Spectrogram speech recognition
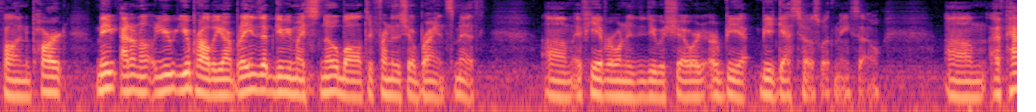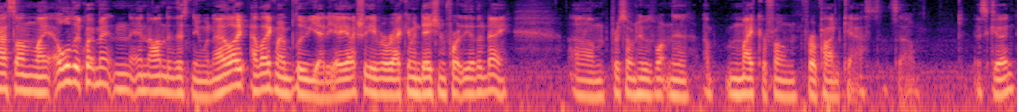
falling apart. Maybe I don't know. You you probably aren't, but I ended up giving my snowball to friend of the show Brian Smith um, if he ever wanted to do a show or, or be a, be a guest host with me. So um, I've passed on my old equipment and, and onto this new one. I like I like my Blue Yeti. I actually gave a recommendation for it the other day um, for someone who was wanting a, a microphone for a podcast. So it's good.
